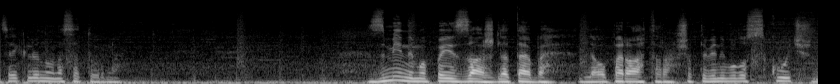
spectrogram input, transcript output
Цей клюнув на Сатурна. Змінимо пейзаж для тебе, для оператора, щоб тобі не було скучно.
